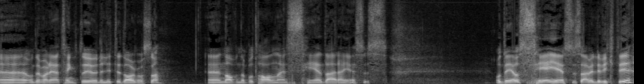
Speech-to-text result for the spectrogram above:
Eh, og Det var det jeg tenkte å gjøre litt i dag også. Eh, navnet på talen er 'Se, der er Jesus'. Og det å se Jesus er veldig viktig,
